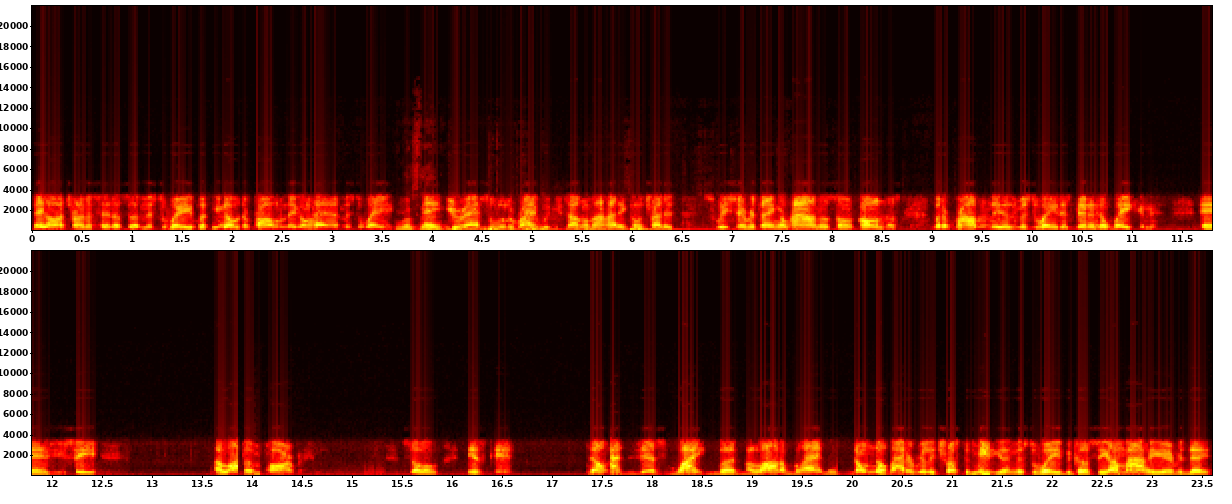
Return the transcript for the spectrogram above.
they are trying to set us up, Mr. Wade. But you know the problem they're gonna have, Mr. Wade. What's that? And you're absolutely right when you're talking about how they're gonna try to switch everything around us on, on us. But the problem is, Mr. Wade, it's been an awakening, and you see a lot of them poverty. So it's don't not just white, but a lot of black. Don't nobody really trust the media, Mr. Wade, because see, I'm out here every day,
